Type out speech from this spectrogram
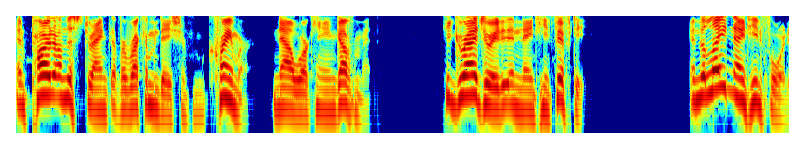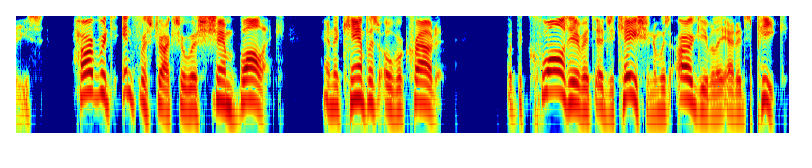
in part on the strength of a recommendation from Kramer, now working in government. He graduated in 1950. In the late 1940s, Harvard's infrastructure was shambolic and the campus overcrowded but the quality of its education was arguably at its peak.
